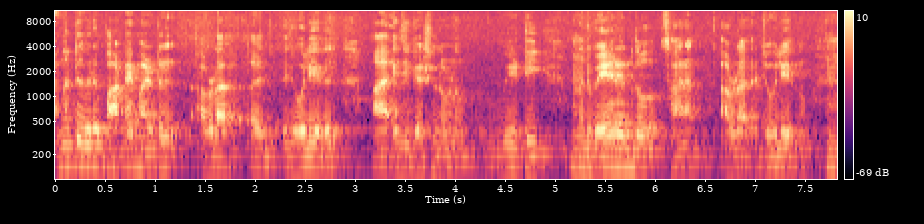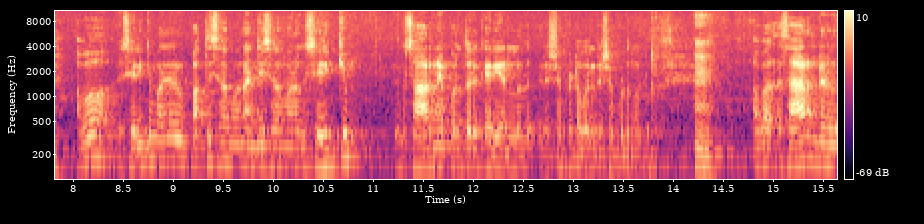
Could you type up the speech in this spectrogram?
എന്നിട്ട് ഇവർ പാർട്ട് ടൈം ആയിട്ട് അവിടെ ജോലി ചെയ്ത് ആ എഡ്യൂക്കേഷൻ ലോണ് വീട്ടി. എന്നിട്ട് വേറെ എന്തോ സാധനം അവിടെ ജോലി ചെയ്യുന്നു. അപ്പോൾ ശരിക്കും പറഞ്ഞാൽ ഒരു പത്ത് ശതമാനം അഞ്ച് ശതമാനമൊക്കെ ശരിക്കും ഇപ്പോൾ സാറിനെ പോലത്തെ ഒരു കരിയറിൽ രക്ഷപ്പെട്ട പോലെ രക്ഷപ്പെടുന്നുള്ളൂ. അപ്പോൾ സാറിന്റെ ഒരു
